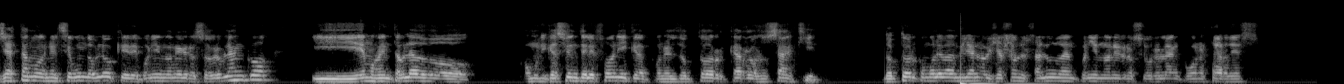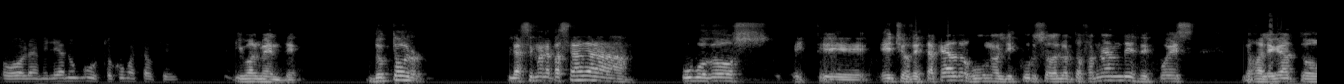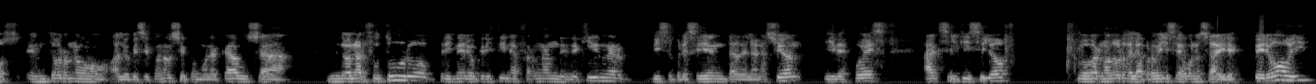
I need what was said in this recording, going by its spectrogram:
Ya estamos en el segundo bloque de Poniendo Negro sobre Blanco y hemos entablado comunicación telefónica con el doctor Carlos Rosansky. Doctor, ¿cómo le va? Emiliano Villazón le saluda en Poniendo Negro sobre Blanco. Buenas tardes. Hola Emiliano, un gusto. ¿Cómo está usted? Igualmente. Doctor, la semana pasada hubo dos este, hechos destacados. Uno, el discurso de Alberto Fernández, después los alegatos en torno a lo que se conoce como la causa dólar futuro. Primero Cristina Fernández de Kirchner, vicepresidenta de la Nación, y después Axel Kisilov, gobernador de la provincia de Buenos Aires. Pero hoy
